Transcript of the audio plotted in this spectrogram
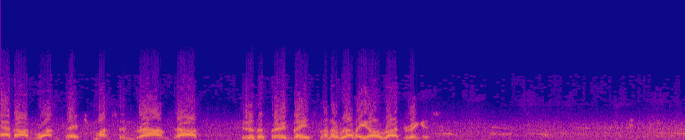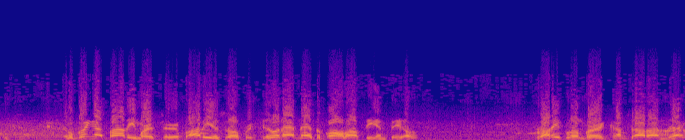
And on one pitch, Munson grounds out to the third baseman, Aurelio Rodriguez. It'll bring up Bobby Murcer. Bobby is 0 for 2 and hadn't had the ball off the infield. Ronnie Blomberg comes out on deck.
